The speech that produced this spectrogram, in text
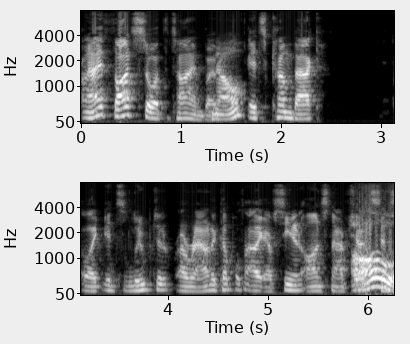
and I thought so at the time, but No? it's come back like it's looped around a couple times. Like I've seen it on Snapchat oh, since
